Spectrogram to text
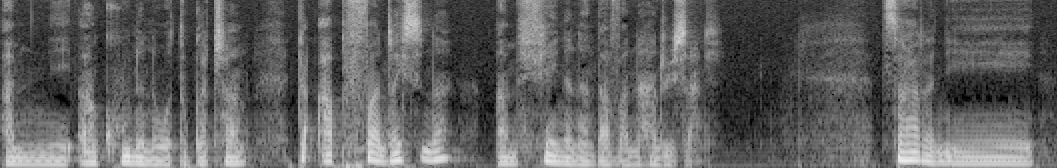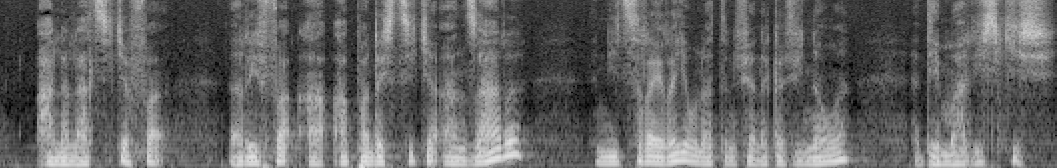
amin'ny ankohonana ao an-tokantrano ka ampifandraisina amin'ny fiainana andavanandro izany. Tsara ny ahalalantsika fa rehefa ampandraisintsika anjara ny tsirairay ao anatin'ny fianakavianao dia marisika izy.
